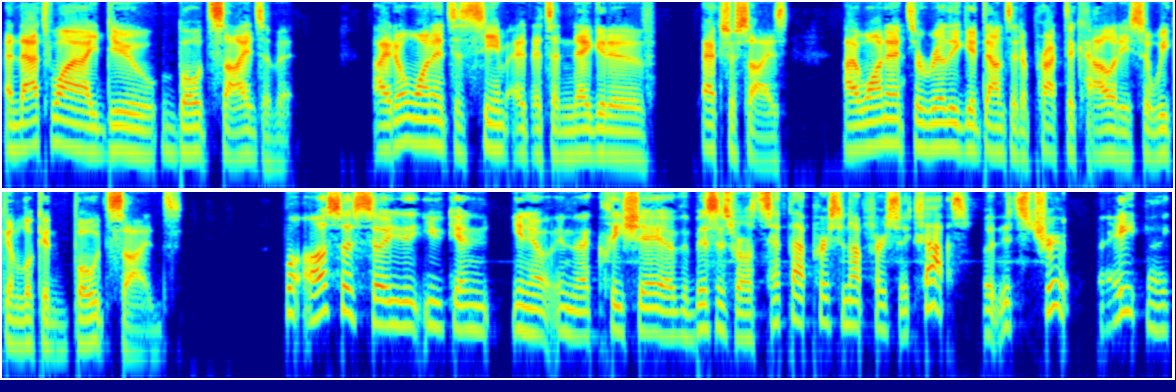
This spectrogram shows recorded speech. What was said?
And that's why I do both sides of it. I don't want it to seem it's a negative exercise. I want it to really get down to the practicality so we can look at both sides. Well, also so that you can, you know, in the cliche of the business world, set that person up for success. But it's true, right? Like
